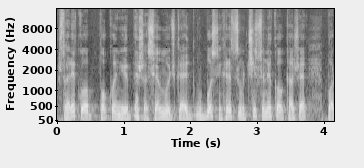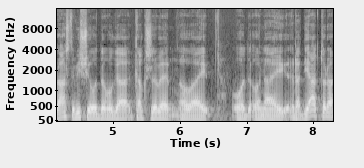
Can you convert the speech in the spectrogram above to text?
Što je rekao pokojni Meša Selmović, kada je u Bosni i Hercegovini čisto neko kaže poraste više od ovoga, kako se zove, ovaj, od onaj radijatora,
